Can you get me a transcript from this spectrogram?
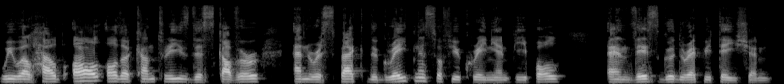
we will help all other countries discover and respect the greatness of Ukrainian people, and this good reputation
